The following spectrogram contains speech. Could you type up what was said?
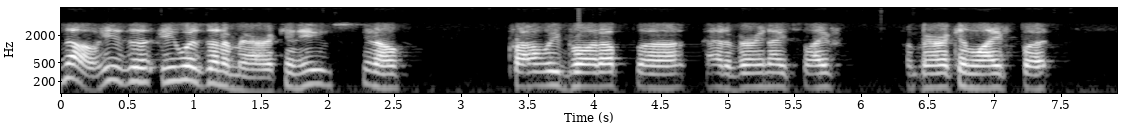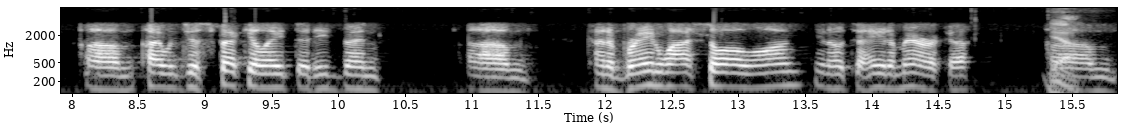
No, he's a he was an American. He's you know probably brought up uh, had a very nice life, American life, but um, I would just speculate that he'd been um, kind of brainwashed all along, you know, to hate America. Yeah. Um,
